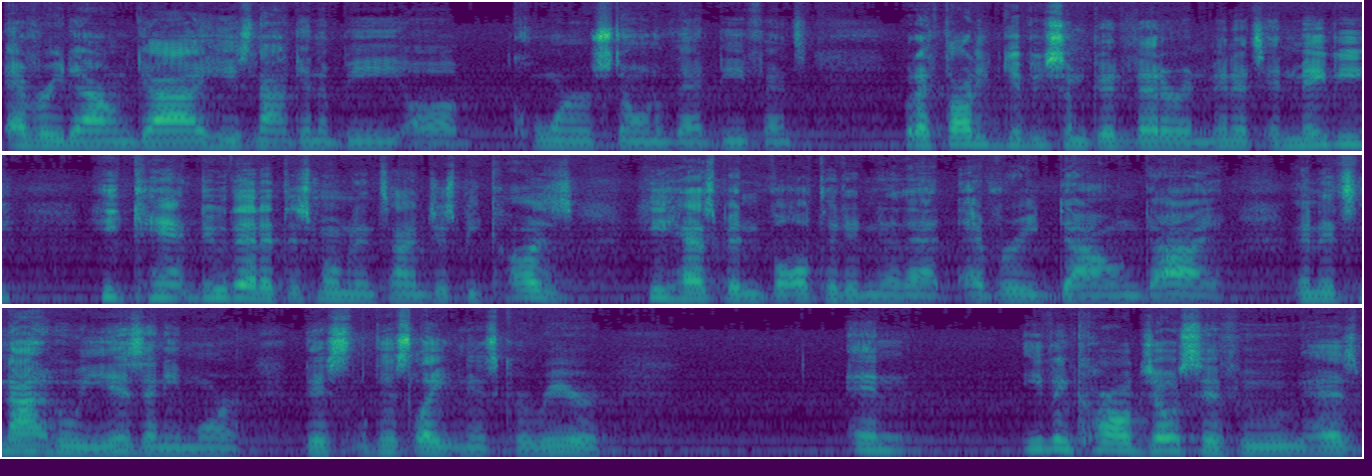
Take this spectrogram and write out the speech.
every down guy. He's not gonna be a cornerstone of that defense. But I thought he'd give you some good veteran minutes, and maybe he can't do that at this moment in time just because he has been vaulted into that every down guy, and it's not who he is anymore. This this late in his career, and even Karl Joseph, who has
